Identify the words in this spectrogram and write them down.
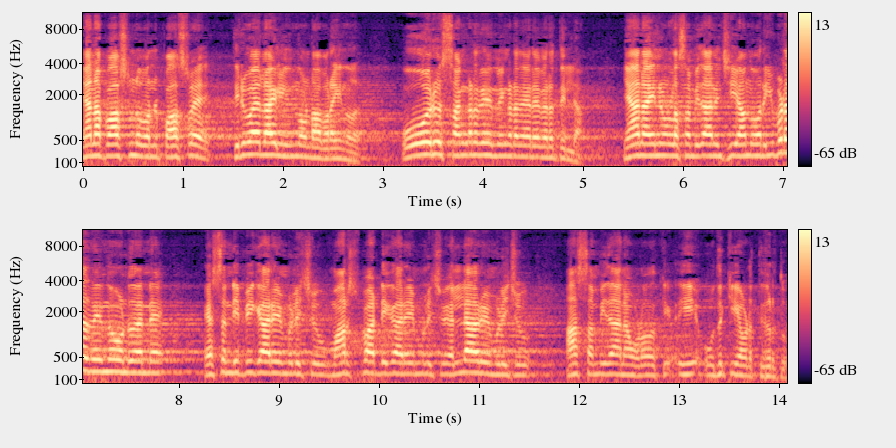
ഞാൻ ആ പാസ്റ്ററിന് പറഞ്ഞു പാസ്റ്ററെ തിരുവല്ലായിൽ നിന്നുകൊണ്ടാണ് പറയുന്നത്. ഒരു സംഘടനയും നിങ്ങളുടെ നേരെ വരത്തില്ല. ഞാൻ അതിനുള്ള സംവിധാനം ചെയ്യാമെന്ന് പറഞ്ഞു. ഇവിടെ നിന്നുകൊണ്ട് തന്നെ എസ് എൻ ഡി പിക്കാരെയും വിളിച്ചു മാർച്ച് പാർട്ടിക്കാരെയും വിളിച്ചു എല്ലാവരെയും വിളിച്ചു. ആ സംവിധാനം അവിടെ ഈ ഒതുക്കി അവിടെ തീർത്തു.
